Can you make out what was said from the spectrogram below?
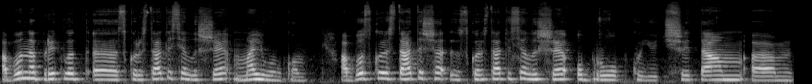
Або, наприклад, е, скористатися лише малюнком, або скористатися, скористатися лише обробкою, чи там ем,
